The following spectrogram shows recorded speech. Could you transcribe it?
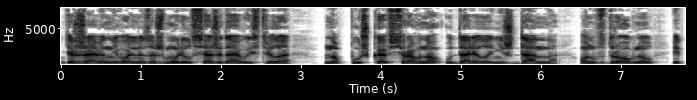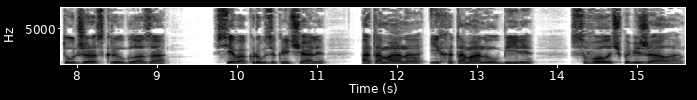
Державин невольно зажмурился, ожидая выстрела — но пушка все равно ударила нежданно. Он вздрогнул и тут же раскрыл глаза. Все вокруг закричали. «Атамана! Их атамана убили! Сволочь побежала!»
